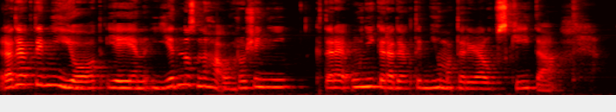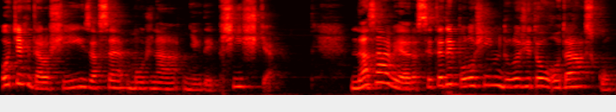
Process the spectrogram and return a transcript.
Radioaktivní jód je jen jedno z mnoha ohrožení, které únik radioaktivního materiálu skýtá. O těch dalších zase možná někdy příště. Na závěr si tedy položím důležitou otázku.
